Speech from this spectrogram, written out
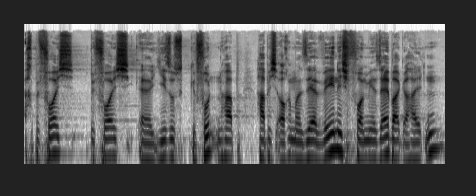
ach, bevor ich, bevor ich äh, Jesus gefunden habe, habe ich auch immer sehr wenig von mir selber gehalten,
